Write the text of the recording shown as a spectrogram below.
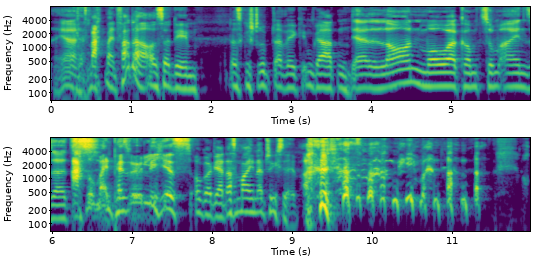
Naja, Das macht mein Vater außerdem. Das Gestrüpp da weg im Garten. der Lawnmower kommt zum Einsatz. Ach so, mein persönliches. Oh Gott, ja, das mache ich natürlich selber. Das macht niemand anders. Oh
